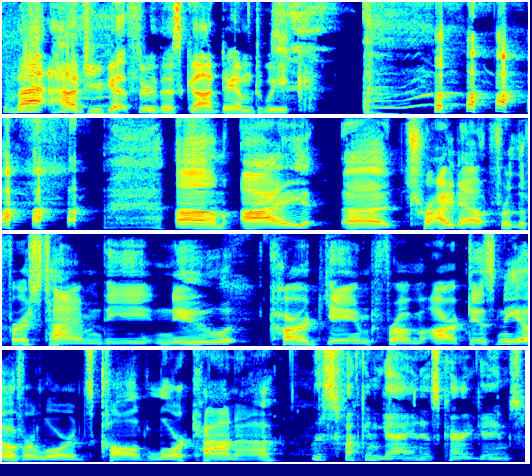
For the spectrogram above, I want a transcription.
Matt, how'd you get through this goddamned week? um, I uh, tried out for the first time the new card game from our Disney overlords called Lorcana. This fucking guy and his card games.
